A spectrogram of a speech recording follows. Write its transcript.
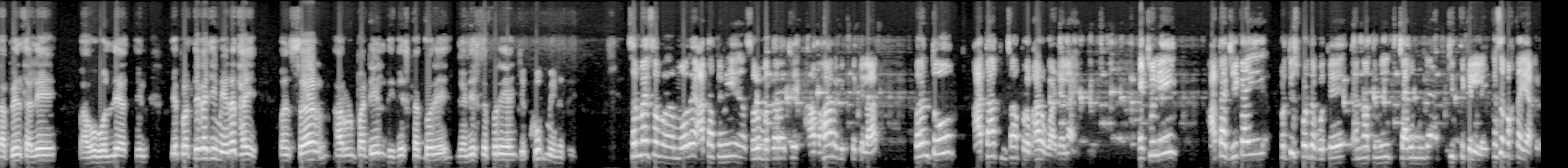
कपिल साले भाऊ गोंदले असतील. ते प्रत्येकाची मेहनत आहे. पण सर अरुण पाटील दिनेश कतोरे गणेश कतोरे यांची खूप मेहनत आहे. सर मैं महोदय आता तुम्ही सर्व मतदाराचे आभार व्यक्त केलात. परंतु आता तुमचा प्रभार वाढलेला आहे. ऍक्च्युली आता जे काही प्रतिस्पर्धक होते त्यांना तुम्ही चार मुंड्या चित्त केलेले. आहे कसं बघताय याकडे?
